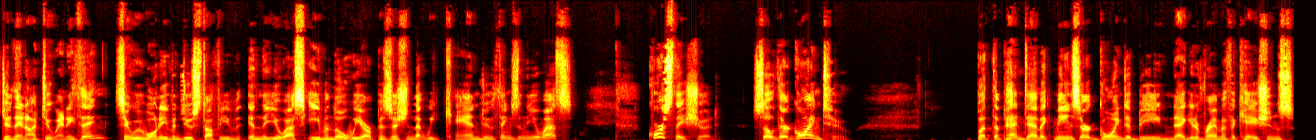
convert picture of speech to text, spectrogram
Do they not do anything? Say we won't even do stuff in the US, even though we are positioned that we can do things in the US? Of course they should. So, they're going to. But the pandemic means there are going to be negative ramifications,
